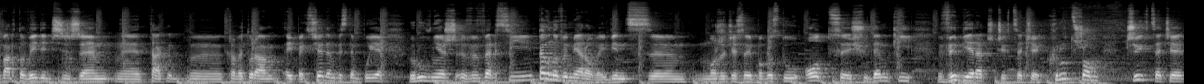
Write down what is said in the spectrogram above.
warto wiedzieć, że e, ta e, klawiatura Apex 7 występuje również w wersji pełnowymiarowej, więc e, możecie sobie po prostu od siódemki wybierać, czy chcecie krótszą, czy chcecie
